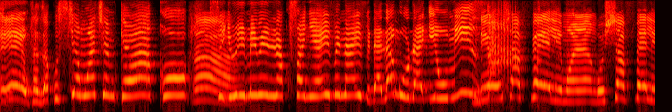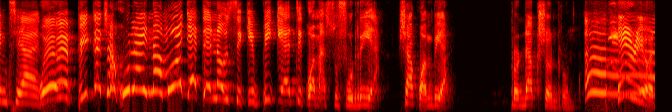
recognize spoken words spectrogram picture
eh, utaanza kusikia mwache mke wako. Aa. sijui mimi ninakufanyia hivi na hivi. Dadangu unajiumiza. Ushafeli mwanangu ushafeli mtihani. Wewe pika chakula aina moja tena usikipike hati kwa masufuria. Shakwambia production room. Period.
